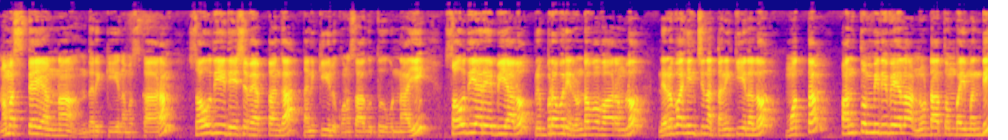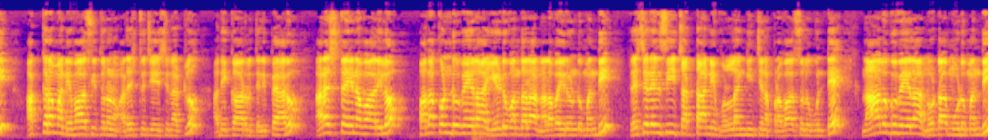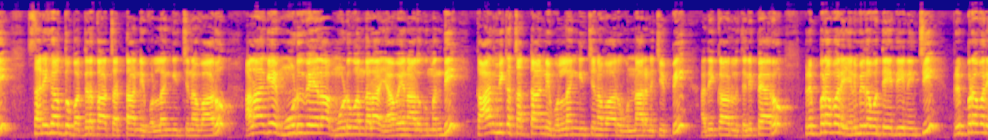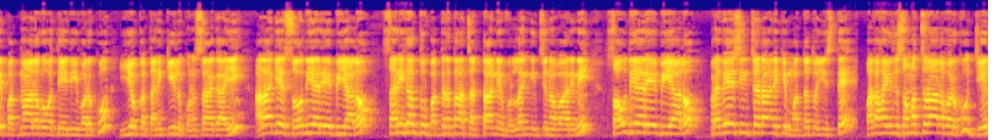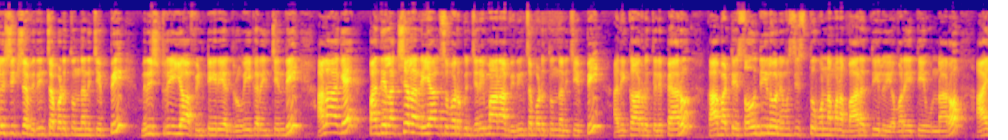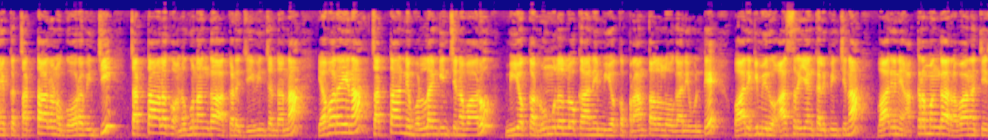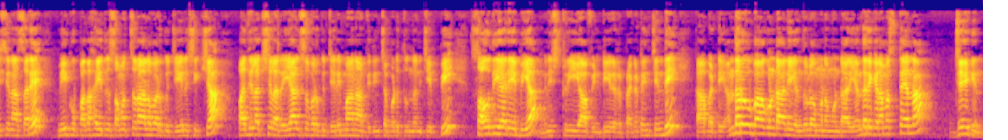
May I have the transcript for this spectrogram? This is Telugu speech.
నమస్తే అన్న అందరికీ నమస్కారం. సౌదీ దేశవ్యాప్తంగా తనిఖీలు కొనసాగుతూ ఉన్నాయి. సౌదీ అరేబియాలో ఫిబ్రవరి రెండవ వారంలో నిర్వహించిన తనిఖీలలో మొత్తం పంతొమ్మిది వేల నూట తొంభై మంది అక్రమ నివాసితులను అరెస్టు చేసినట్లు అధికారులు తెలిపారు. అరెస్ట్ అయిన వారిలో పదకొండు వేల ఏడు వందల నలభై రెండు మంది రెసిడెన్సీ చట్టాన్ని ఉల్లంఘించిన ప్రవాసులు ఉంటే నాలుగు వేల నూట మూడు మంది సరిహద్దు భద్రతా చట్టాన్ని ఉల్లంఘించిన వారు అలాగే మూడు వేల మూడు వందల యాభై నాలుగు మంది కార్మిక చట్టాన్ని ఉల్లంఘించిన వారు ఉన్నారని చెప్పి అధికారులు తెలిపారు. ఫిబ్రవరి ఎనిమిదవ తేదీ నుంచి ఫిబ్రవరి పద్నాలుగవ తేదీ వరకు ఈ యొక్క తనిఖీలు కొనసాగాయి. అలాగే సౌదీ అరేబియాలో సరిహద్దు భద్రతా చట్టాన్ని ఉల్లంఘించిన వారిని సౌదీ అరేబియాలో ప్రవేశించడానికి మద్దతు ఇస్తే పదహైదు సంవత్సరాల వరకు జైలు శిక్ష విధించబడుతుందని చెప్పి మినిస్ట్రీ ఆఫ్ ఇంటీరియర్ స్వీకరించింది. అలాగే పది లక్షల రియాల్స్ వరకు జరిమానా విధించబడుతుందని చెప్పి అధికారులు తెలిపారు. కాబట్టి సౌదీలో నివసిస్తూ ఉన్న మన భారతీయులు ఎవరైతే ఉన్నారో ఆ యొక్క చట్టాలను గౌరవించి చట్టాలకు అనుగుణంగా అక్కడ జీవించండి అన్న. ఎవరైనా చట్టాన్ని ఉల్లంఘించిన వారు మీ యొక్క రూములలో కానీ మీ యొక్క ప్రాంతాలలో కానీ ఉంటే వారికి మీరు ఆశ్రయం కల్పించినా వారిని అక్రమంగా రవాణా చేసినా సరే మీకు పదహైదు సంవత్సరాల వరకు జైలు శిక్ష పది లక్షల రియాల్స్ వరకు జరిమానా విధించబడుతుందని చెప్పి Saudi Arabia ministry of interior ప్రకటించింది. కాబట్టి అందరూ బాగుండాలి ఎందులో మనం ఉండాలి. అందరికీ నమస్తే అన్న. జై హింద్.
